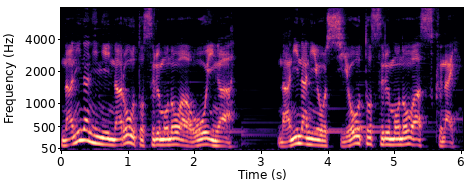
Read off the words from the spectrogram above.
何々になろうとする者は多いが、何々をしようとする者は少ない。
